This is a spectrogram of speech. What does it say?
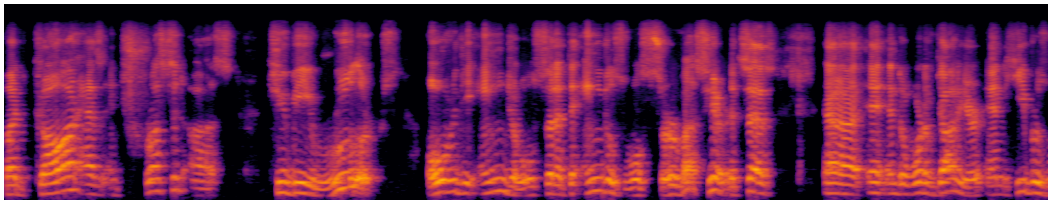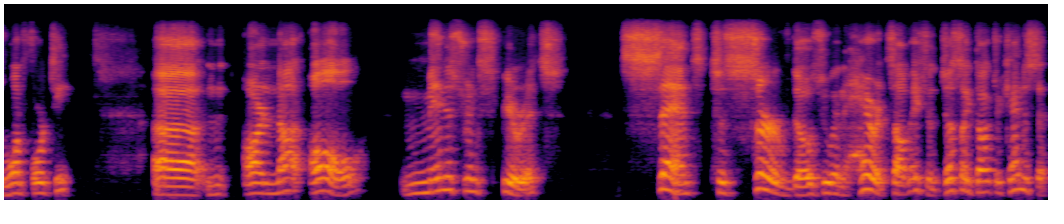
But God has entrusted us to be rulers over the angels, so that the angels will serve us. Here it says uh, in, in the Word of God here in Hebrews 1:14, uh, are not all ministering spirits sent to serve those who inherit salvation. Just like Dr. Candice said,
